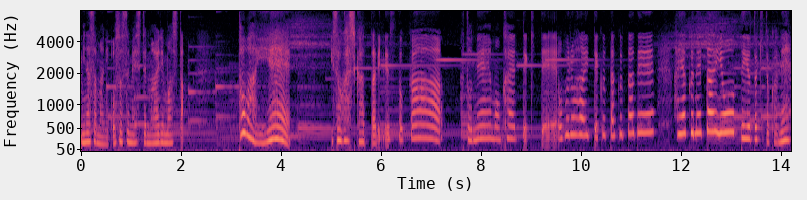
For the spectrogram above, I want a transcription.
皆様におすすめしてまいりました。とはいえ忙しかったりですとかあとねもう帰ってきてお風呂入ってくたくたで早く寝たいよっていう時とかね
